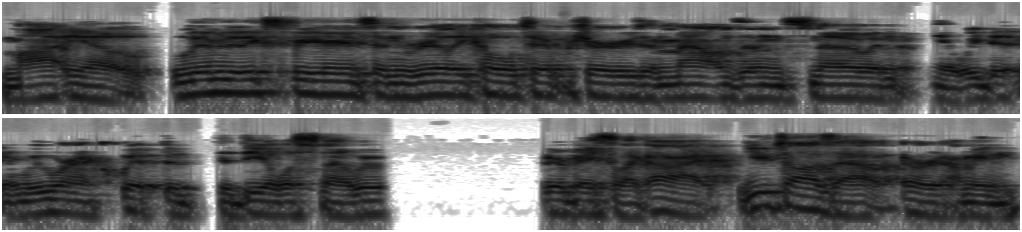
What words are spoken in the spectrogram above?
my, you know, limited experience in really cold temperatures and mountains and snow. And, you know, we didn't, we weren't equipped to, to deal with snow. We were, we were basically like, all right, Utah's out, or I mean,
